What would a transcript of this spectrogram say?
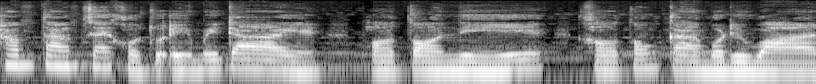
ทำตามใจของตัวเองไม่ได้ พอตอนนี้เขาต้องการบริวาร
